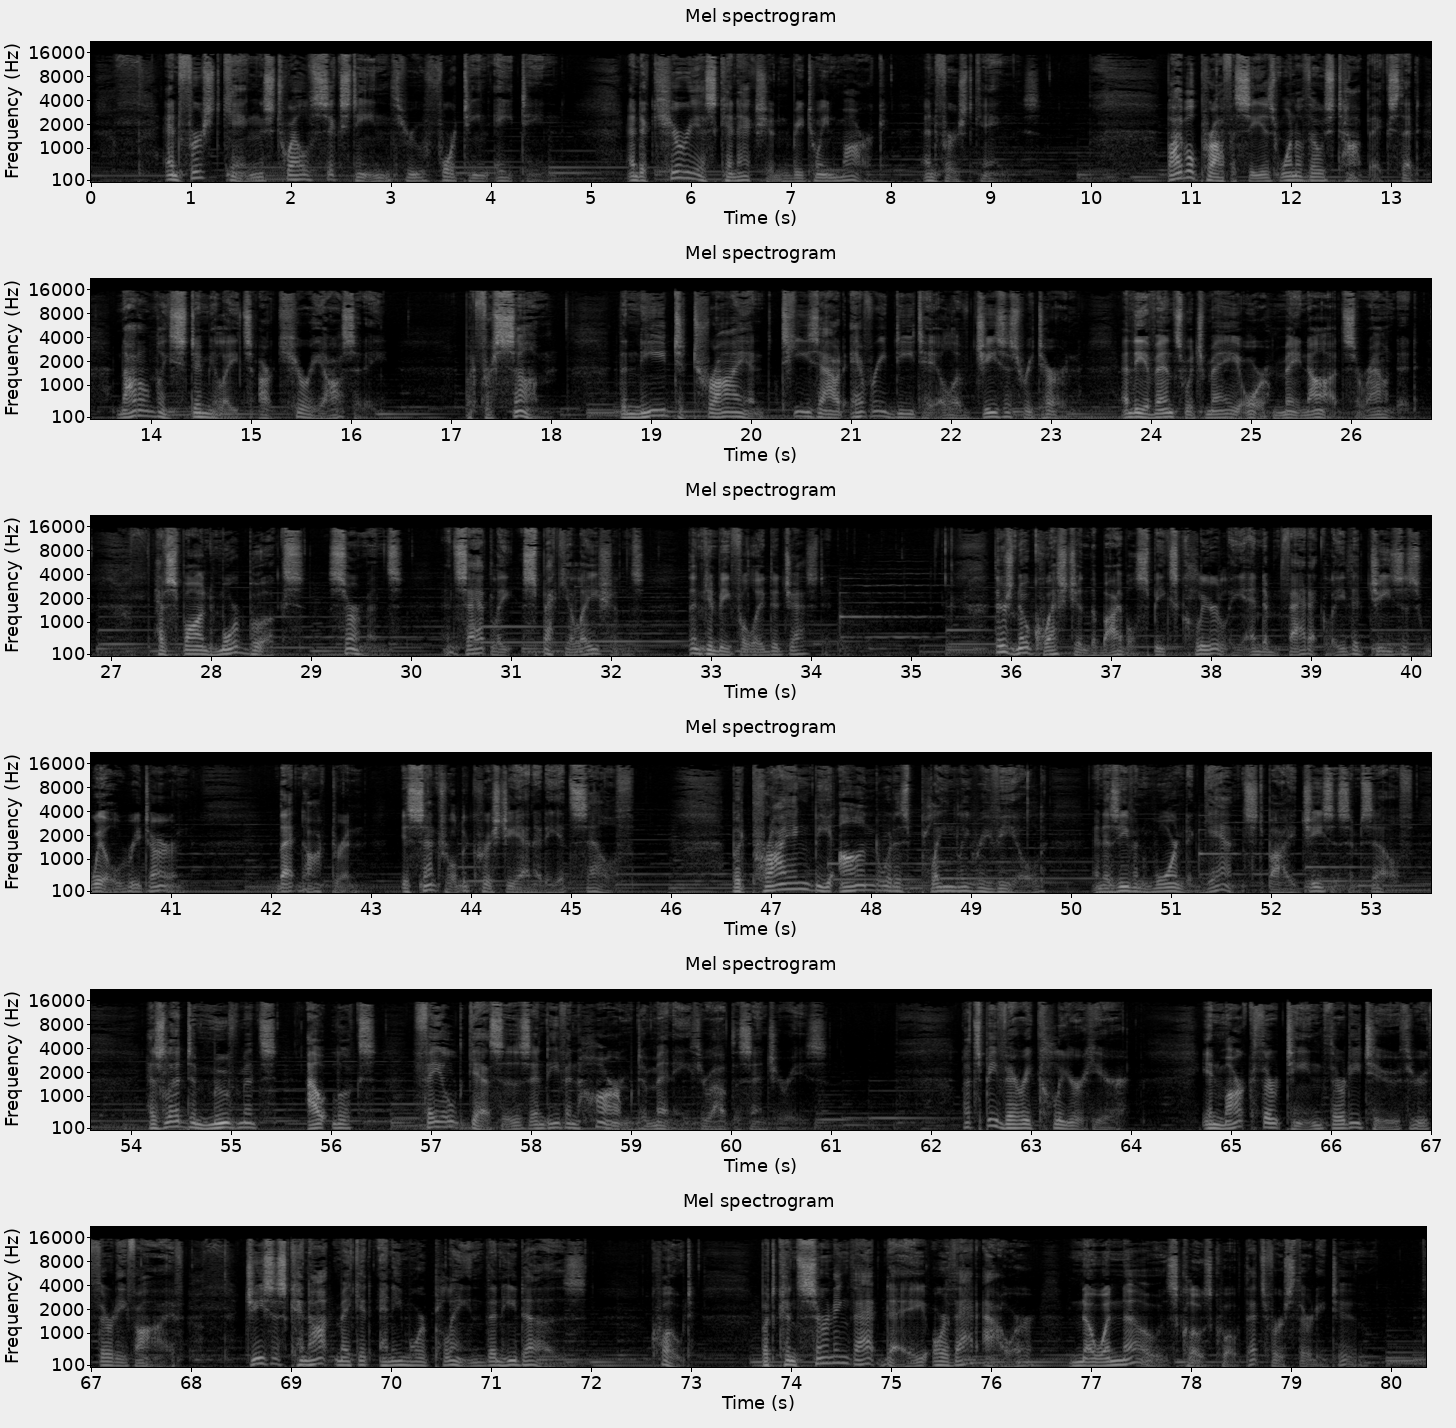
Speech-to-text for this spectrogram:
and 1 Kings 12:16 through 14:18 and a curious connection between Mark and 1 Kings. Bible prophecy is one of those topics that not only stimulates our curiosity, but for some, the need to try and tease out every detail of Jesus' return and the events which may or may not surround it, have spawned more books, sermons, and sadly, speculations than can be fully digested. There's no question the Bible speaks clearly and emphatically that Jesus will return. That doctrine is central to Christianity itself. But prying beyond what is plainly revealed, and is even warned against by Jesus himself, has led to movements, outlooks, failed guesses, and even harm to many throughout the centuries. Let's be very clear here. In Mark 13 32 through 35, Jesus cannot make it any more plain than he does. Quote, but concerning that day or that hour, no one knows. Close quote. That's verse 32.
